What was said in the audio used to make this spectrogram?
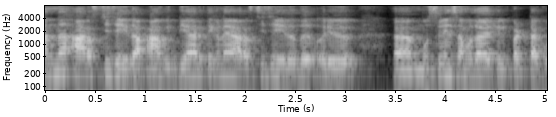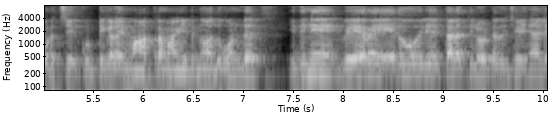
അന്ന് അറസ്റ്റ് ചെയ്ത ആ വിദ്യാർത്ഥികളെ അറസ്റ്റ് ചെയ്തത് ഒരു മുസ്ലിം സമുദായത്തിൽപ്പെട്ട കുറച്ച് കുട്ടികളെ മാത്രമായിരുന്നു. അതുകൊണ്ട് ഇതിന് വേറെ ഏതോ ഒരു തലത്തിലോട്ട് എന്ന് വെച്ച് കഴിഞ്ഞാൽ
